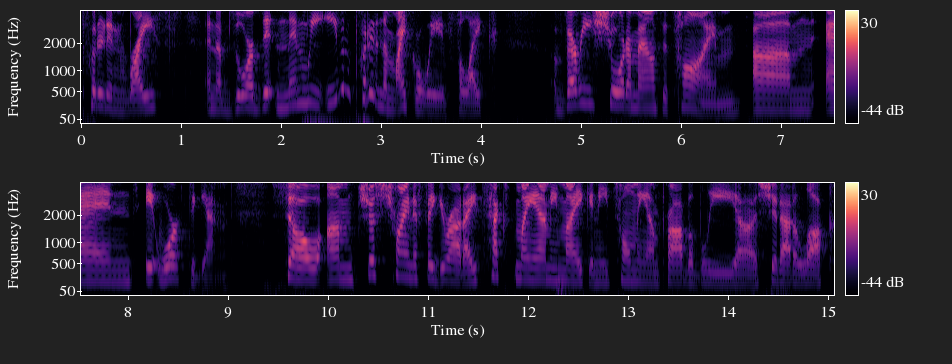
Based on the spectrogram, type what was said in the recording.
put it in rice and absorbed it and then we even put it in the microwave for like a very short amount of time um, and it worked again. So i'm just trying to figure out i text miami mike and he told me i'm probably uh, shit out of luck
